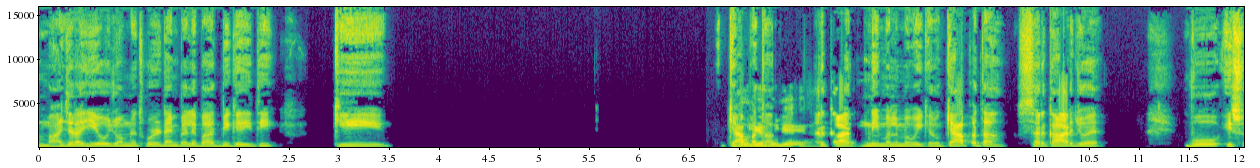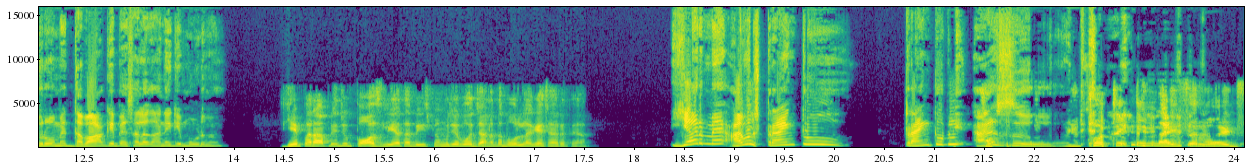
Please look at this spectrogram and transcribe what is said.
माजरा ये हो जो हमने थोड़े टाइम पहले बात भी करी थी कि क्या बोलिए पता बोलिए। सरकार नहीं मतलब मैं वही कह रहा हूँ क्या पता सरकार जो है वो इसरो में दबा के पैसा लगाने के मूड में हो। ये पर आपने जो पॉज लिया था बीच में मुझे वो जाना था बोलना क्या चाह रहे थे आप? यार मैं I was trying to trying to be as put it in nicer words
